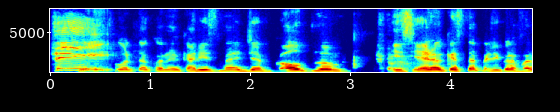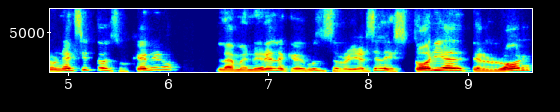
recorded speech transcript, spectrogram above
Sí. junto con el carisma de Jeff Goldblum hicieron que esta película fuera un éxito en su género. La manera en la que vemos desarrollarse la historia de terror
